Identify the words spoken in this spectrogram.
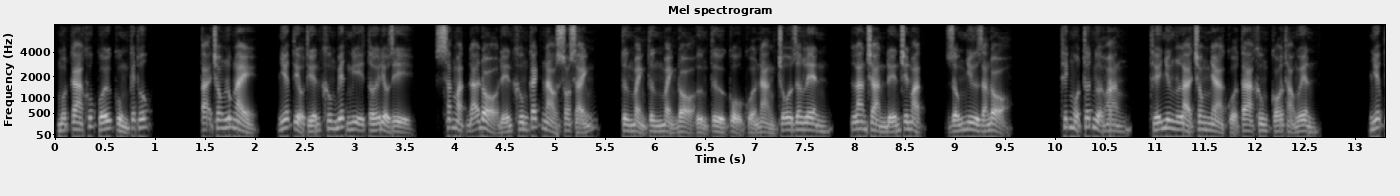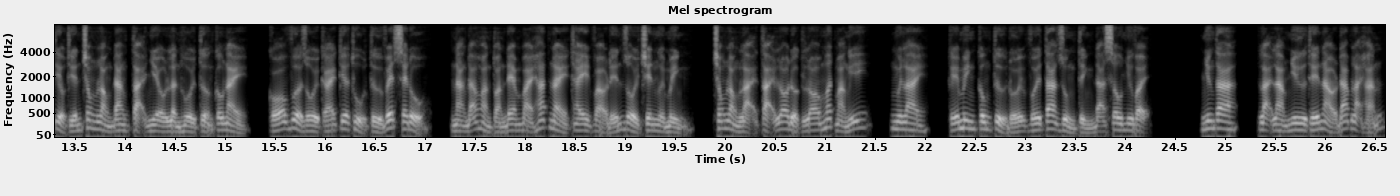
Một ca khúc cuối cùng kết thúc. Tại trong lúc này nhất tiểu tiến không biết nghĩ tới điều gì, sắc mặt đã đỏ đến không cách nào so sánh, từng mảnh từng mảnh đỏ hưởng từ cổ của nàng trô dâng lên, lan tràn đến trên mặt, giống như rán đỏ. Thích một thất ngựa hoang, thế nhưng là trong nhà của ta không có thảo nguyên. Nhất tiểu tiến trong lòng đang tại nhiều lần hồi tưởng câu này, có vừa rồi cái kia thủ từ vết xe đổ, nàng đã hoàn toàn đem bài hát này thay vào đến rồi trên người mình trong lòng lại tại lo được lo mất mà nghĩ, nguyên lai, kế minh công tử đối với ta dùng tình đã sâu như vậy. Nhưng ta lại làm như thế nào đáp lại hắn?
